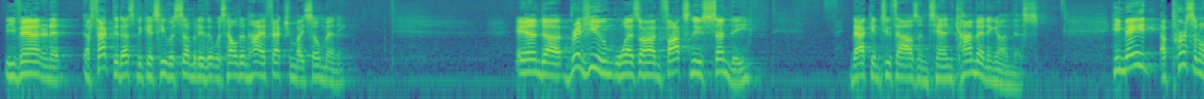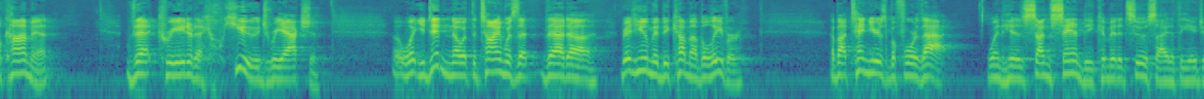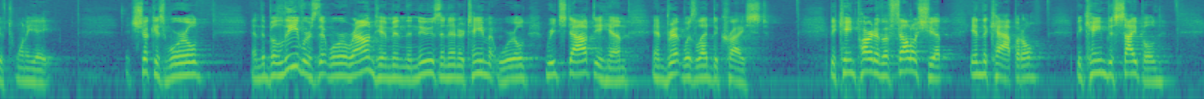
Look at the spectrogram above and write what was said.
event, and it affected us because he was somebody that was held in high affection by so many. And uh, Brit Hume was on Fox News Sunday back in 2010 commenting on this. He made a personal comment that created a huge reaction. Uh, what you didn't know at the time was that, that uh, Brit Hume had become a believer about 10 years before that when his son Sandy committed suicide at the age of 28. It shook his world, and the believers that were around him in the news and entertainment world reached out to him, and Brit was led to Christ. Became part of a fellowship in the capital, became discipled,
